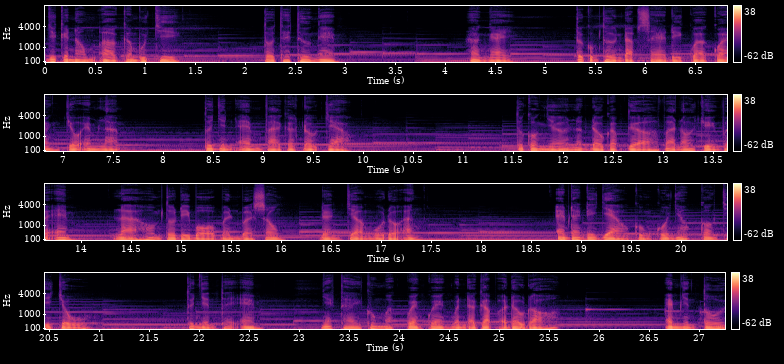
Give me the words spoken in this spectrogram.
Dưới cái nóng ở campuchia tôi thấy thương em. Hàng ngày, tôi cũng thường đạp xe đi qua quán chỗ em làm. Tôi nhìn em và gật đầu chào. Tôi còn nhớ lần đầu gặp gỡ và nói chuyện với em là hôm tôi đi bộ bên bờ sông đến chợ mua đồ ăn. Em đang đi dạo cùng cô nhóc con chị chủ. Tôi nhìn thấy em nhắc thấy khuôn mặt quen quen mình đã gặp ở đâu đó. Em nhìn tôi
